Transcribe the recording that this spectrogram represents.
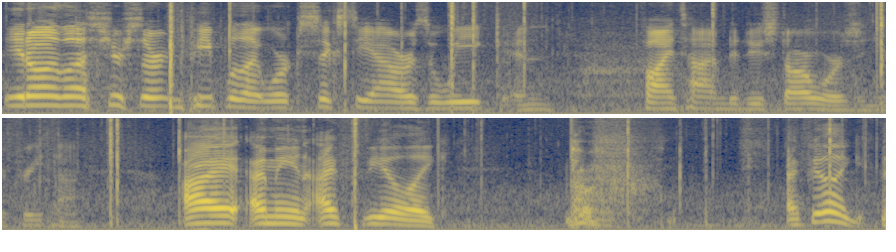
You know, unless you're certain people that work 60 hours a week and find time to do Star Wars in your free time. I I mean, I feel like I feel like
